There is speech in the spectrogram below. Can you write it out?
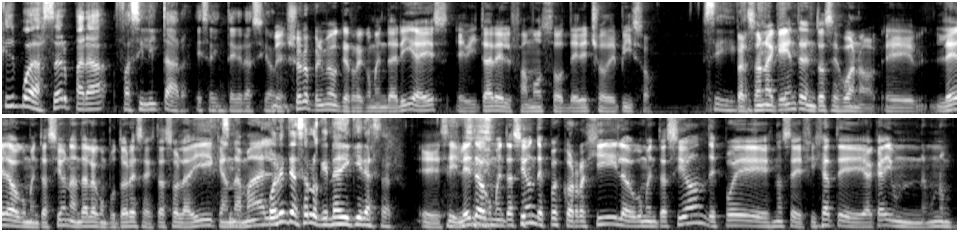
qué se puede hacer para facilitar esa integración? Bien, yo lo primero que recomendaría es evitar el famoso derecho de piso. Sí, Persona que entra, entonces, bueno, eh, lee la documentación, anda a la computadora esa que está sola ahí, que anda sí, mal. Ponete a hacer lo que nadie quiere hacer. Eh, sí, lee la documentación, después corregí la documentación, después, no sé, fíjate, acá hay un, un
